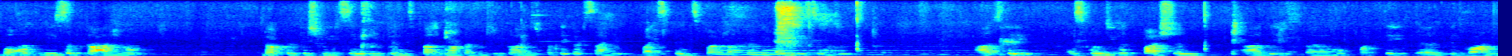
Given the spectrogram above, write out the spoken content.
ਬਹੁਤ ਹੀ ਸਤਿਕਾਰਯੋਗ ਡਾਕਟਰ ਕਸ਼ਮੀਰ Singh ji principal Mata Gujri college Fatehgarh Sahib vice principal doctor Vikramjit Singh ji. ਅੱਜ ਦੇ ਇਸ ਕੁੰਜੀਵਤ ਭਾਸ਼ਣ ਅਹ, ਦੇ ਮੁੱਖ ਵਕਤੇ ਵਿਦਵਾਨ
